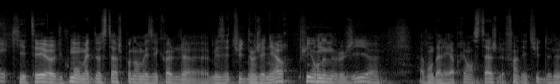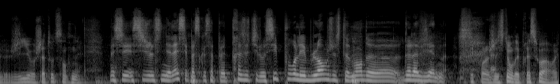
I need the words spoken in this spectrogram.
et- qui était euh, du coup mon maître de stage pendant mes écoles, euh, mes études d'ingénieur, puis en œnologie, euh, avant d'aller après en stage de fin d'études d'œnologie au château de Centenay. Mais si je le signalais, c'est parce que ça peut être très utile aussi pour les blancs justement de, de la Vienne. Et pour la gestion des pressoirs, oui.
